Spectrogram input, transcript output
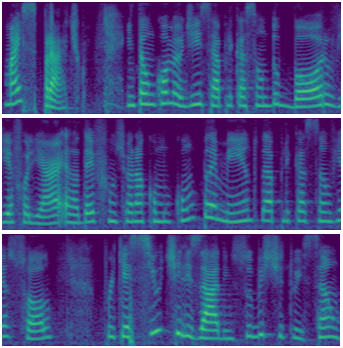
mais prático. Então, como eu disse, a aplicação do boro via foliar, ela deve funcionar como complemento da aplicação via solo, porque se utilizado em substituição,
